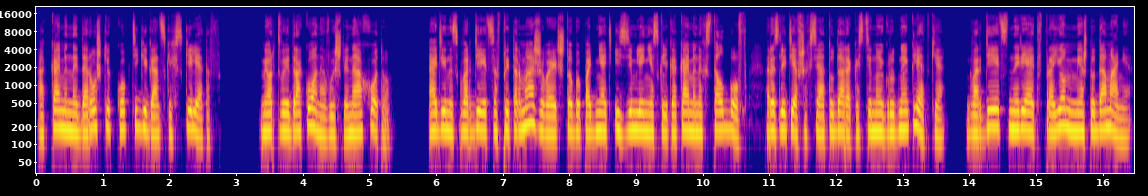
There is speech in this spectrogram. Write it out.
о каменной дорожке когти гигантских скелетов. Мертвые драконы вышли на охоту. Один из гвардейцев притормаживает, чтобы поднять из земли несколько каменных столбов, разлетевшихся от удара костяной грудной клетки. Гвардеец ныряет в проем между домами.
